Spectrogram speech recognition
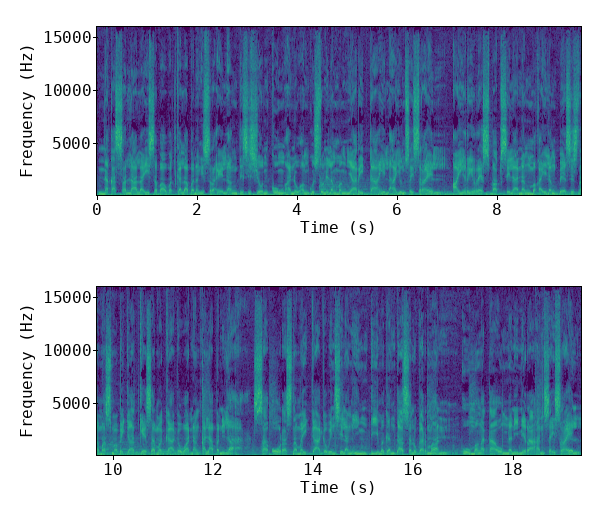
Nakasalalay sa bawat kalaban ng Israel ang desisyon kung ano ang gusto nilang mangyari dahil ayon sa Israel ay re-rest back sila ng makailang beses na mas mabigat kesa magagawa ng kalaban nila sa oras na may gagawin silang hindi maganda sa lugar man o mga taong naninirahan sa Israel.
